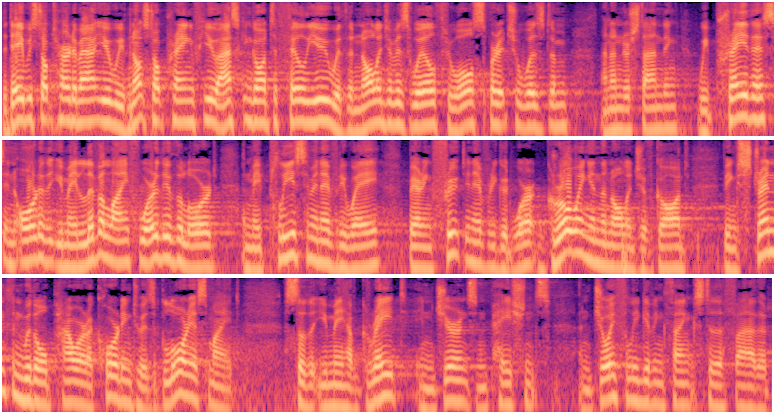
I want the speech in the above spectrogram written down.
The day we stopped hearing about you, we've not stopped praying for you, asking God to fill you with the knowledge of His will through all spiritual wisdom and understanding. We pray this in order that you may live a life worthy of the Lord and may please Him in every way, bearing fruit in every good work, growing in the knowledge of God, being strengthened with all power according to His glorious might, so that you may have great endurance and patience, and joyfully giving thanks to the Father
